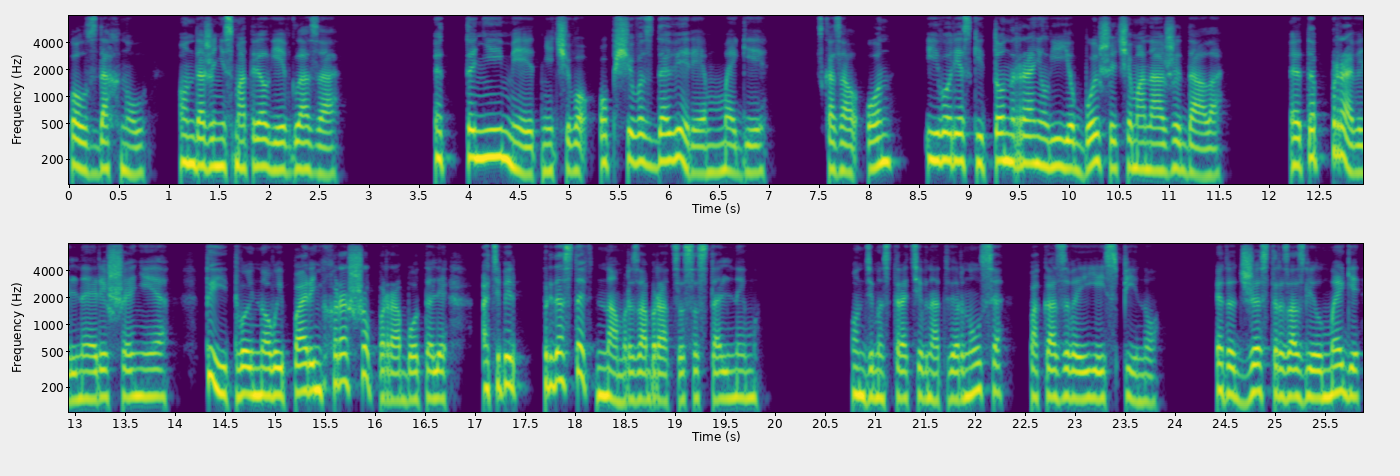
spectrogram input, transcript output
Пол вздохнул. Он даже не смотрел ей в глаза. «Это не имеет ничего общего с доверием, Мэгги», — сказал он, и его резкий тон ранил ее больше, чем она ожидала. «Это правильное решение. Ты и твой новый парень хорошо поработали, а теперь предоставь нам разобраться с остальным». Он демонстративно отвернулся, показывая ей спину. Этот жест разозлил Мэгги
